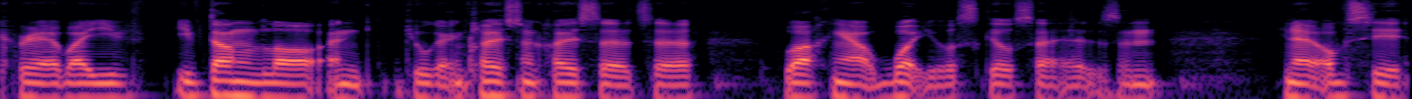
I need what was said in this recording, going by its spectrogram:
career where you've you've done a lot and you're getting closer and closer to working out what your skill set is. And you know, obviously,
